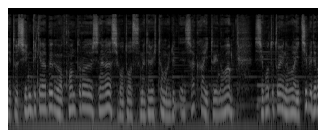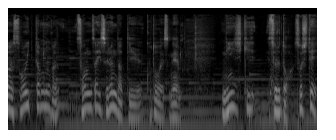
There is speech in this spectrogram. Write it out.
えーと、心理的な部分をコントロールしながら仕事を進めてる人もいる社会というのは仕事というのは一部ではそういったものが存在するんだっていうことをですね認識すると。そして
